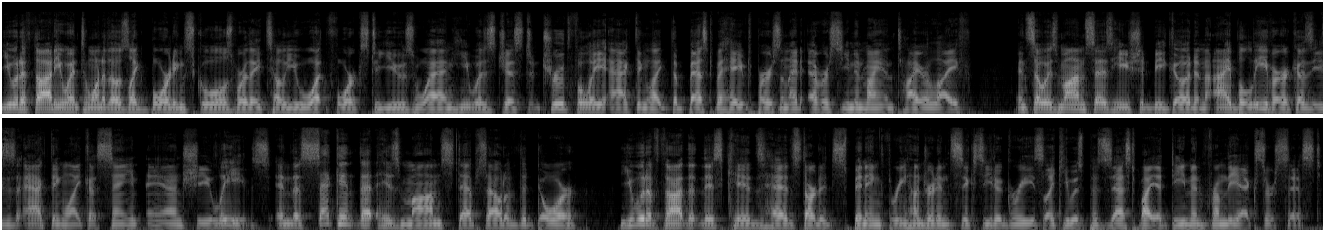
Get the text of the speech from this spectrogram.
You would have thought he went to one of those like boarding schools where they tell you what forks to use when. He was just truthfully acting like the best behaved person I'd ever seen in my entire life. And so his mom says he should be good, and I believe her because he's acting like a saint, and she leaves. And the second that his mom steps out of the door, you would have thought that this kid's head started spinning 360 degrees like he was possessed by a demon from The Exorcist.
